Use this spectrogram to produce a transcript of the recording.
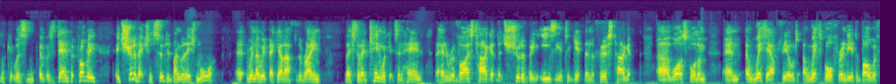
look, it was it was damp. It probably it should have actually suited Bangladesh more uh, when they went back out after the rain. They still had ten wickets in hand. They had a revised target that should have been easier to get than the first target uh, was for them, and a wet outfield, a wet ball for India to bowl with.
